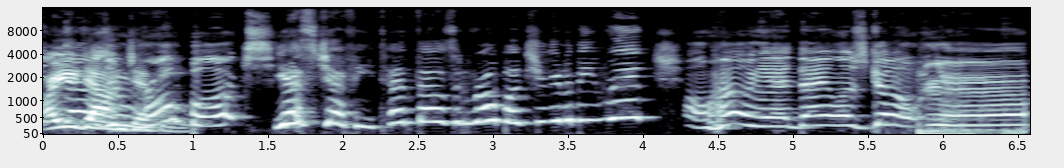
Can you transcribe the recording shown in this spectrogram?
Are you down, 10,000 Jeffy? Robux? Yes, Jeffy, 10,000 Robux. You're gonna be rich. Oh, hell yeah, Dad, let's go. This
